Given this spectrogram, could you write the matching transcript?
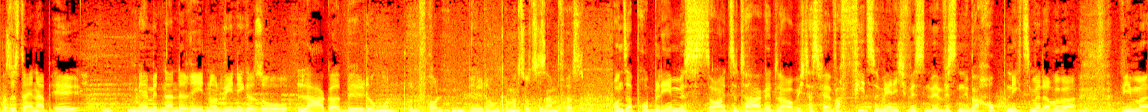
Also ist dein Appell, mehr miteinander reden und weniger so Lagerbildung und, und Frontenbildung, kann man so zusammenfassen? Unser Problem ist heutzutage, glaube ich, dass wir einfach viel zu wenig wissen. Wir wissen überhaupt nichts mehr darüber, wie, man,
